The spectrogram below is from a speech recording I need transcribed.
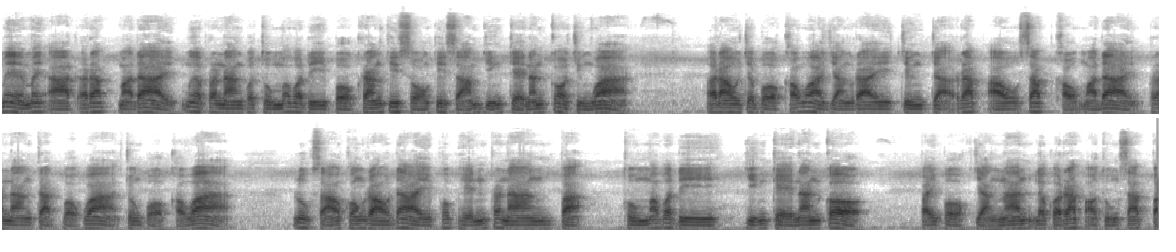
แม่ไม่อาจรับมาได้ เมื่อพระนางปฐุมวดีบอกครั้งที่สองที่สามหญิงแก่นั้นก็จึงว่า เราจะบอกเขาว่าอย่างไรจึงจะรับเอาทรัพย์เขามาได้ พระนางตรัสบอกว่าจงบอกเขาว่า ลูกสาวของเราได้พบเห็นพระนางปะทุมมวดี หญิงแก่นั้นก็ไปบอกอย่างนั้นแล้วก็รับเอาถุงทรัพย์ไป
